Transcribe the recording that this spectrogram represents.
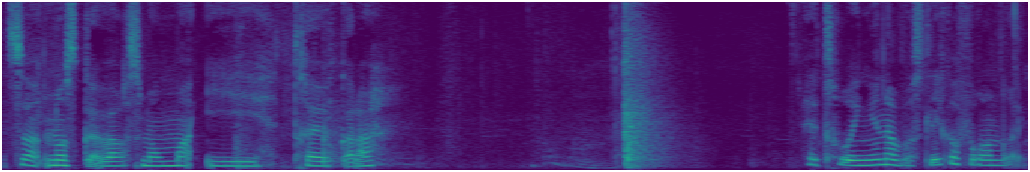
Så nå skal jeg være hos mamma i tre uker, da. Jeg tror ingen av oss liker forandring.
